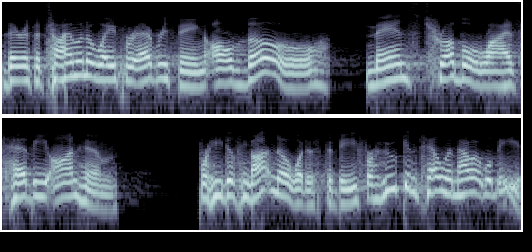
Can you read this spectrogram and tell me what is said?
there is a time and a way for everything, although man's trouble lies heavy on him. For he does not know what is to be, for who can tell him how it will be?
